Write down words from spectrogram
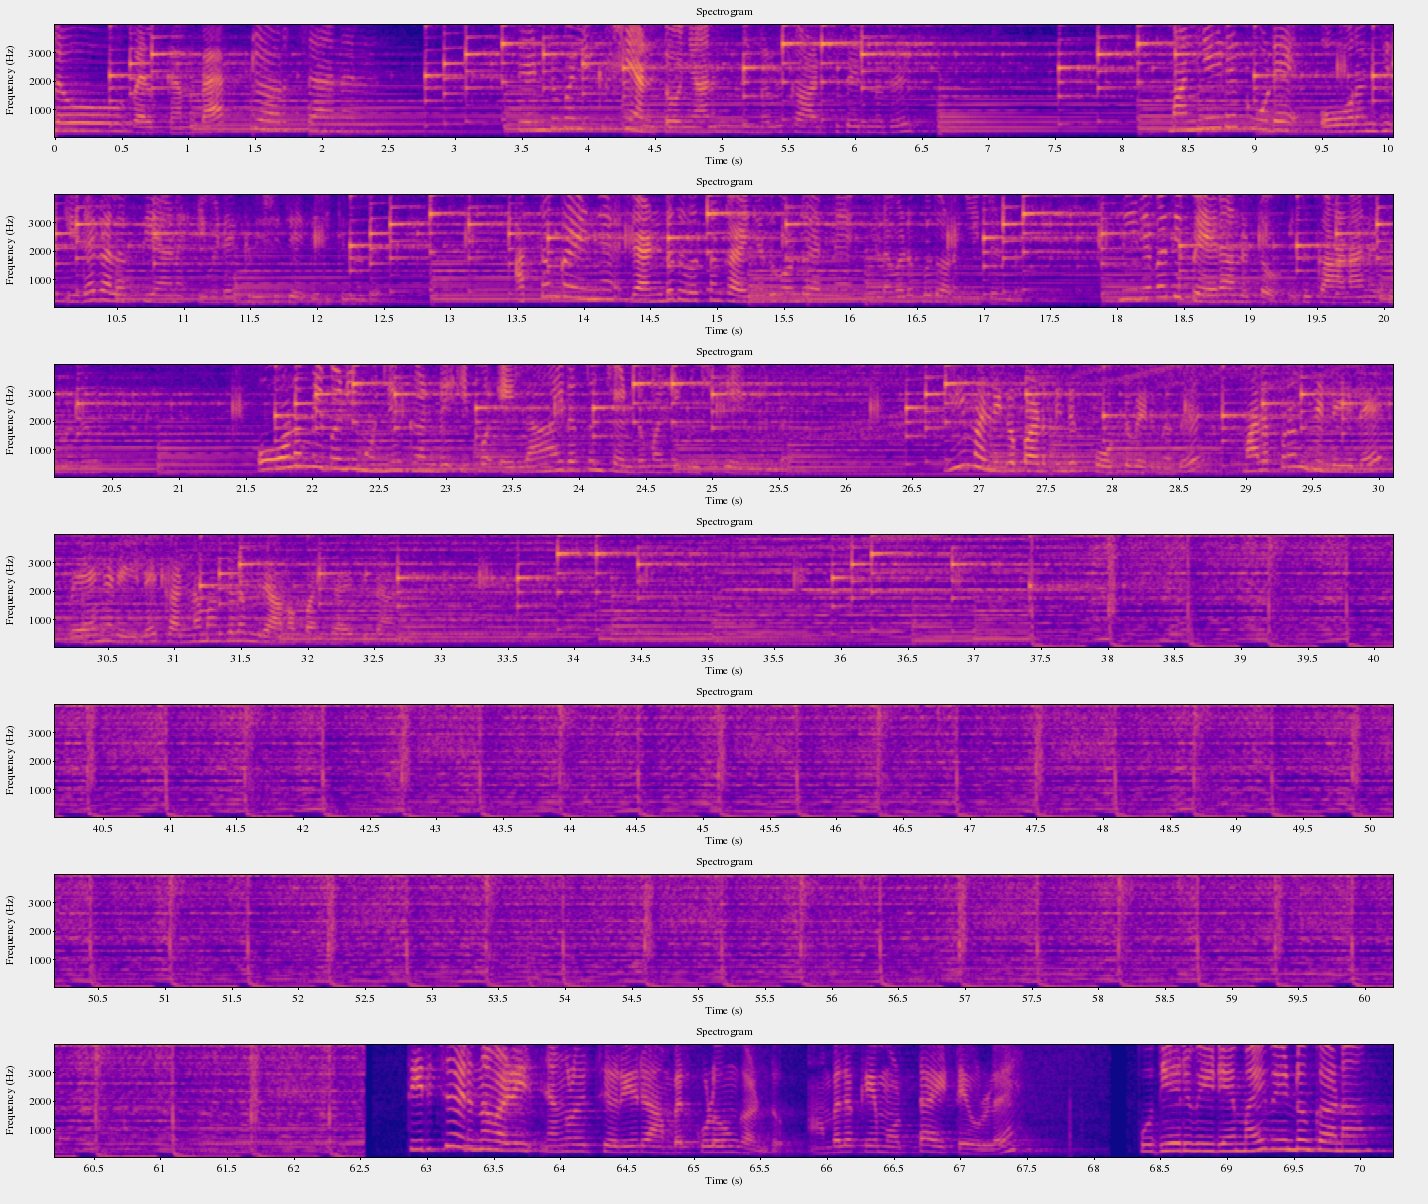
Hello welcome back to our channel ചെണ്ടുമല്ലി കൃഷിയാണ് കേട്ടോ ഞാൻ നിങ്ങൾക്ക് കാണിച്ചു തരുന്നത്. മഞ്ഞയുടെ കൂടെ ഓറഞ്ച് ഇടകലർത്തിയാണ് ഇവിടെ കൃഷി ചെയ്തിരിക്കുന്നത്. അത്തം കഴിഞ്ഞ് രണ്ട് ദിവസം കഴിഞ്ഞതുകൊണ്ട് തന്നെ വിളവെടുപ്പ് തുടങ്ങിയിട്ടുണ്ട്. നിരവധി പേരാണ് കേട്ടോ ഇത് കാണാനെത്തുന്നത്. ഓണം വിപണി മുന്നിൽ കണ്ട് ഇപ്പോൾ എല്ലായിടത്തും ചെണ്ടുമല്ലി കൃഷി ചെയ്യുന്നുണ്ട്. ഈ മല്ലികപ്പാടത്തിന്റെ സ്പോട്ട് വരുന്നത് മലപ്പുറം ജില്ലയിലെ വേങ്ങരയിലെ കണ്ണമംഗലം ഗ്രാമപഞ്ചായത്തിലാണ്. തിരിച്ചു വരുന്ന വഴി ഞങ്ങളൊരു ചെറിയൊരു അമ്പൽക്കുളവും കണ്ടു. അമ്പലമൊക്കെ മൊട്ടായിട്ടേ ഉള്ളേ. പുതിയൊരു വീഡിയോയുമായി വീണ്ടും കാണാം.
